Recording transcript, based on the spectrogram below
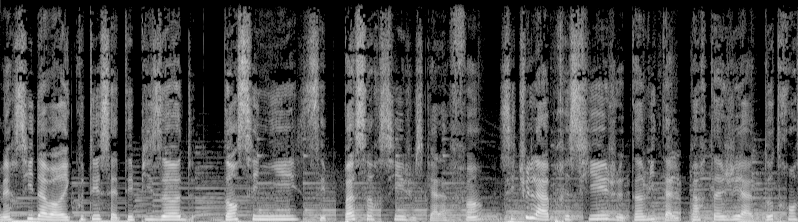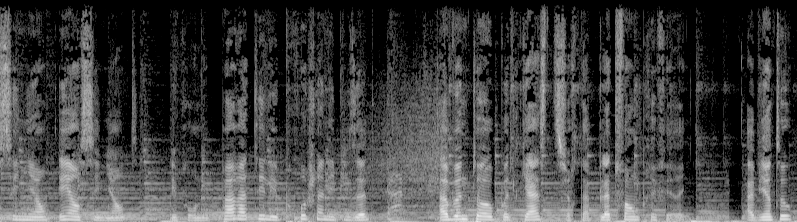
Merci d'avoir écouté cet épisode d'enseigner c'est pas sorcier jusqu'à la fin. Si tu l'as apprécié, je t'invite à le partager à d'autres enseignants et enseignantes. Et pour ne pas rater les prochains épisodes, abonne-toi au podcast sur ta plateforme préférée. À bientôt!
